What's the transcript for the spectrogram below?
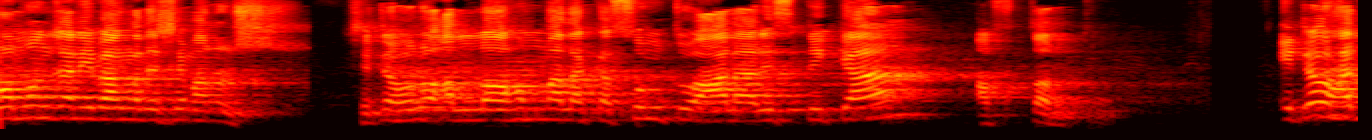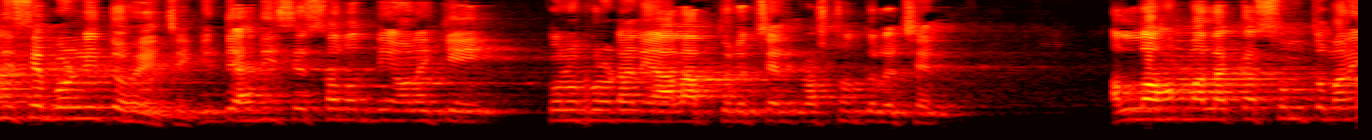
কমন জানি বাংলাদেশের মানুষ। সেটা হলো আল্লাহ আলা রিস্তিকা আফতারতু এটাও হাদিসে বর্ণিত হয়েছে, কিন্তু হাদিসের সনদ নিয়ে অনেকে কোনো কোনোটা নিয়ে আলাপ তুলেছেন, প্রশ্ন তুলেছেন। আল্লাহ সুমতু মানে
